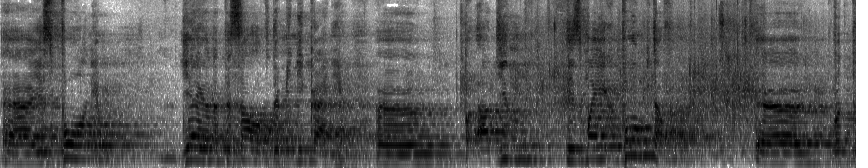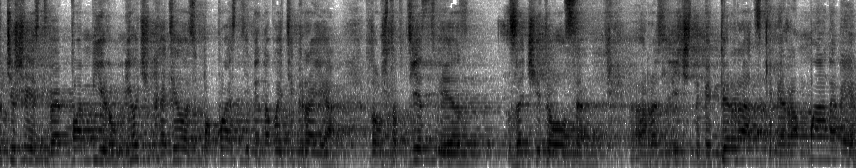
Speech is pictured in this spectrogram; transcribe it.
э, исполним, я ее написал в Доминикане. Э, один из моих пунктов э, вот путешествия по миру, мне очень хотелось попасть именно в эти края, потому что в детстве я зачитывался различными пиратскими романами,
